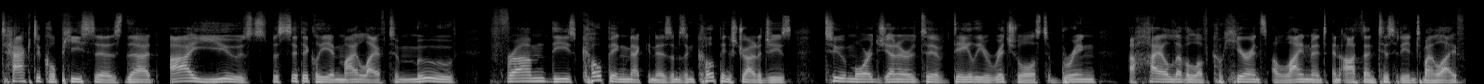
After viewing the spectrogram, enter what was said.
tactical pieces that I used specifically in my life to move from these coping mechanisms and coping strategies to more generative daily rituals to bring a higher level of coherence, alignment, and authenticity into my life.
